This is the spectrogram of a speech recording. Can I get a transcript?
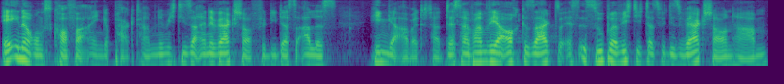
Erinnerungskoffer eingepackt haben, nämlich diese eine Werkschau, für die das alles hingearbeitet hat. Deshalb haben wir ja auch gesagt, so, es ist super wichtig, dass wir diese Werkschauen haben.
